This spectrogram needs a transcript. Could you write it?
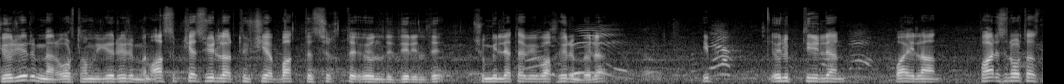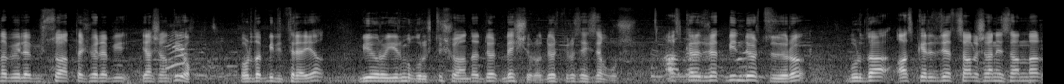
görüyorum ben, ortamı görüyorum ben. Asıp kesiyorlar, Türkiye battı, çıktı, öldü, dirildi. Şu millete bir bakıyorum böyle. Hep ölüp dirilen, bayılan. Paris'in ortasında böyle bir saatte şöyle bir yaşantı yok. Orada 1 litre yağ 1 euro 20 kuruştu. Şu anda 4, 5 euro, 4 euro 80 kuruş. Asgari ücret 1400 euro. Burada asgari ücret çalışan insanlar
